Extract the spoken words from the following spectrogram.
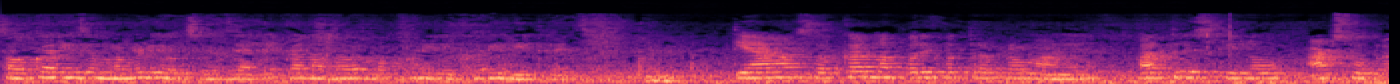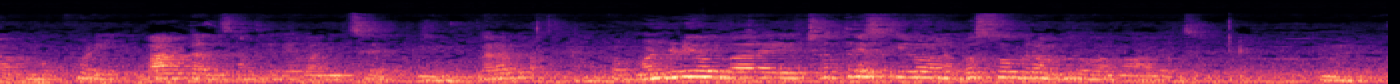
સહકારી જે મંડળીઓ છે જ્યાં ટેકાના ભાવે મગફળીની ખરીદી થાય છે. ત્યાં સરકારના પરિપત્ર પ્રમાણે પાંત્રીસ કિલો આઠસો ગ્રામ મગફળી બારદાન સાથે લેવાની છે. બરાબર? તો મંડળીઓ દ્વારા એ છત્રીસ કિલો અને બસો ગ્રામ ભરવામાં આવે છે.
